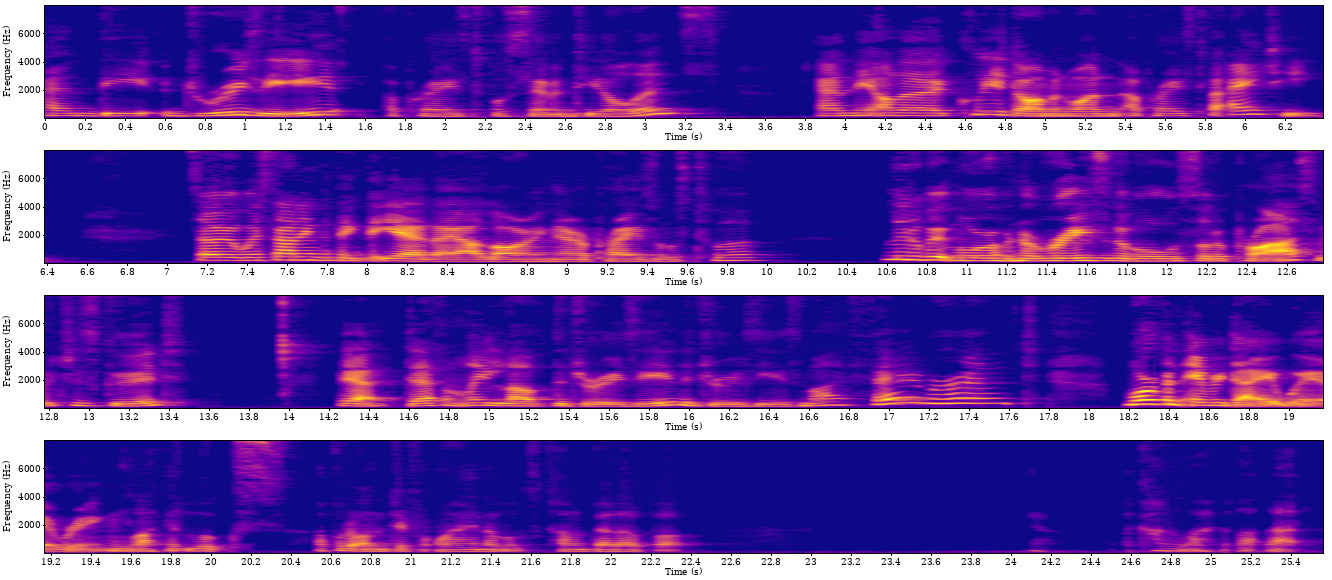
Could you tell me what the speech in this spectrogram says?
and the Druzy appraised for $70 and the other clear diamond one appraised for 80 so we're starting to think that, yeah, they are lowering their appraisals to a little bit more of a reasonable sort of price, which is good. But yeah, definitely love the Druzy. The Druzy is my favourite. More of an everyday wear ring. Like it looks, I put it on a different way and it looks kind of better, but yeah, I kind of like it like that.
